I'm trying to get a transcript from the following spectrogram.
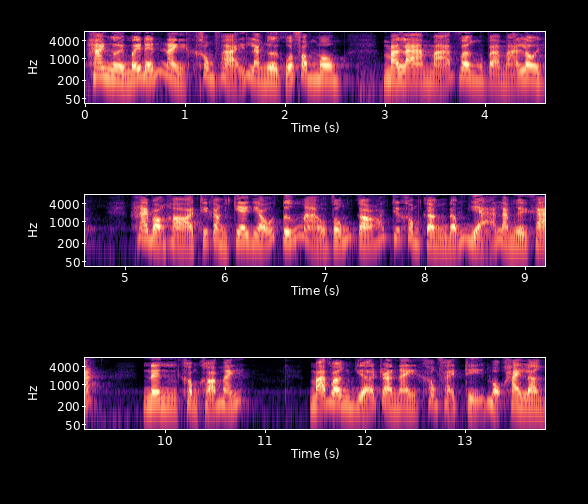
Hai người mới đến này không phải là người của phong môn, mà là Mã Vân và Mã Lôi. Hai bọn họ chỉ cần che giấu tướng mạo vốn có chứ không cần đóng giả làm người khác, nên không khó mấy. Mã Vân dở trò này không phải chỉ một hai lần,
